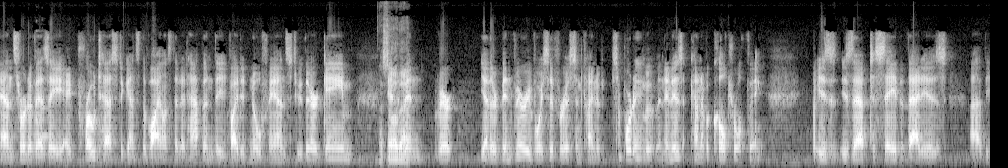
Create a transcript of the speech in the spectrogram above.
And sort of as a, a, protest against the violence that had happened, they invited no fans to their game. I saw that. Been very, yeah, they've been very vociferous in kind of supporting the movement. It is kind of a cultural thing. Is is that to say that that is uh, the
